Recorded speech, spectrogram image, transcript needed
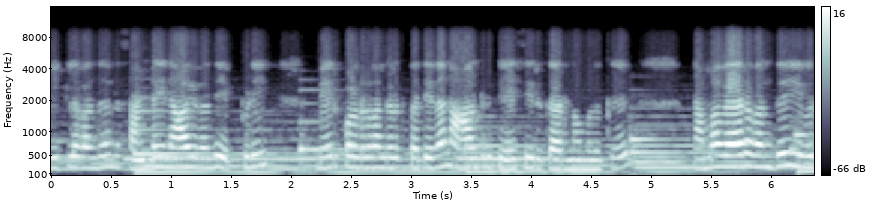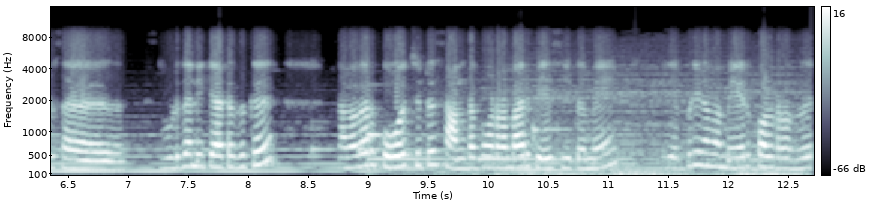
வீட்ல வந்து அந்த சண்டை நாவி வந்து எப்படி மேற்கொள்றதுங்கிறத பத்தி தான் ஆண்டு பேசியிருக்காரு நம்மளுக்கு. நம்ம வேற வந்து இவர் சுடுதண்ணி கேட்டதுக்கு நம்ம வேற கோச்சிட்டு சண்டை போடுற மாதிரி பேசிட்டோமே. இது எப்படி நம்ம மேற்கொள்றது?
